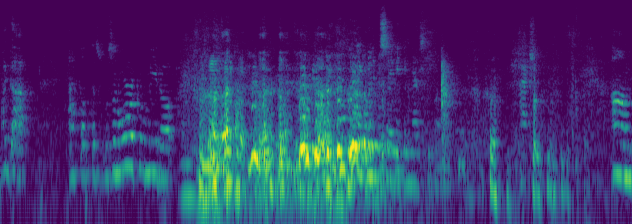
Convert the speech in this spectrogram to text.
my God, I thought this was an Oracle meetup. I wouldn't say anything nasty about it. Actually. Um,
